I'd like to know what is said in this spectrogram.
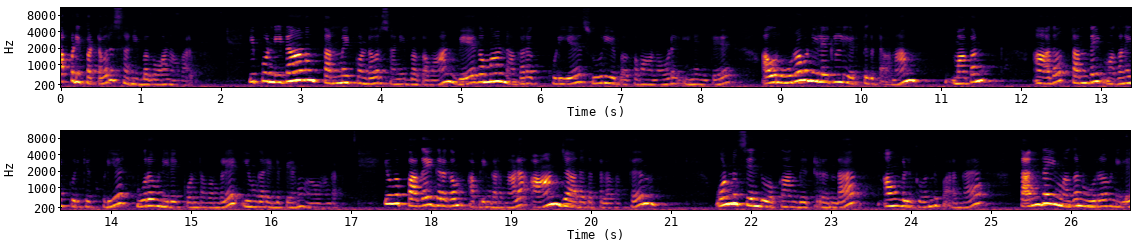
அப்படிப்பட்டவர் சனி பகவான் ஆவார். இப்போ நிதானம் தன்மை கொண்டவர் சனி பகவான். வேகமாக நகரக்கூடிய சூரிய பகவானோடு இணைந்து அவர் உறவு நிலைகள் எடுத்துக்கிட்டான்னா மகன் அதாவது தந்தை மகனை குறிக்கக்கூடிய உறவு நிலை கொண்டவங்களே இவங்க ரெண்டு பேரும் ஆவாங்க. இவங்க பகை கிரகம் அப்படிங்கிறதுனால ஆண் ஜாதகத்தில் வந்து ஒன்று சேர்ந்து உக்காந்துட்டு இருந்தால் அவங்களுக்கு வந்து பாருங்கள் தந்தை மகன் உறவு நிலை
